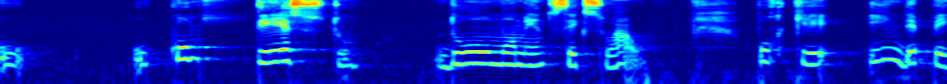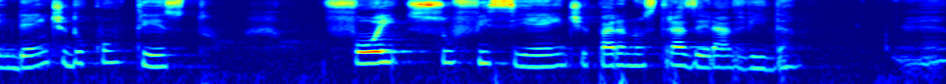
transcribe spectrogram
o, o contexto do momento sexual. Porque independente do contexto, foi suficiente para nos trazer a vida. É.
